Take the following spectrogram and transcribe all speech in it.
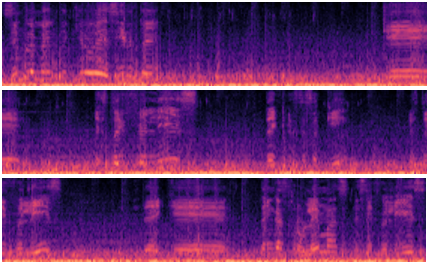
Simplemente quiero decirte que estoy feliz de que estés aquí, estoy feliz de que tengas problemas, estoy feliz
